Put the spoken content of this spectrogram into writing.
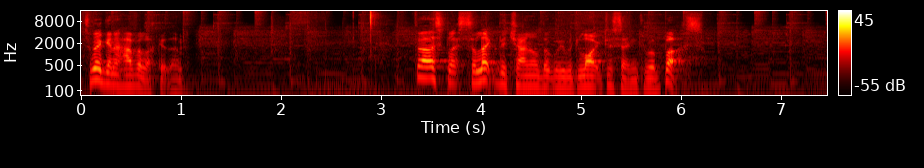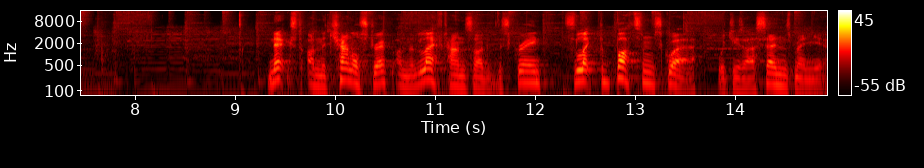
so we're going to have a look at them. First, let's select the channel that we would like to send to a bus. Next, on the channel strip on the left hand side of the screen, select the bottom square, which is our sends menu.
